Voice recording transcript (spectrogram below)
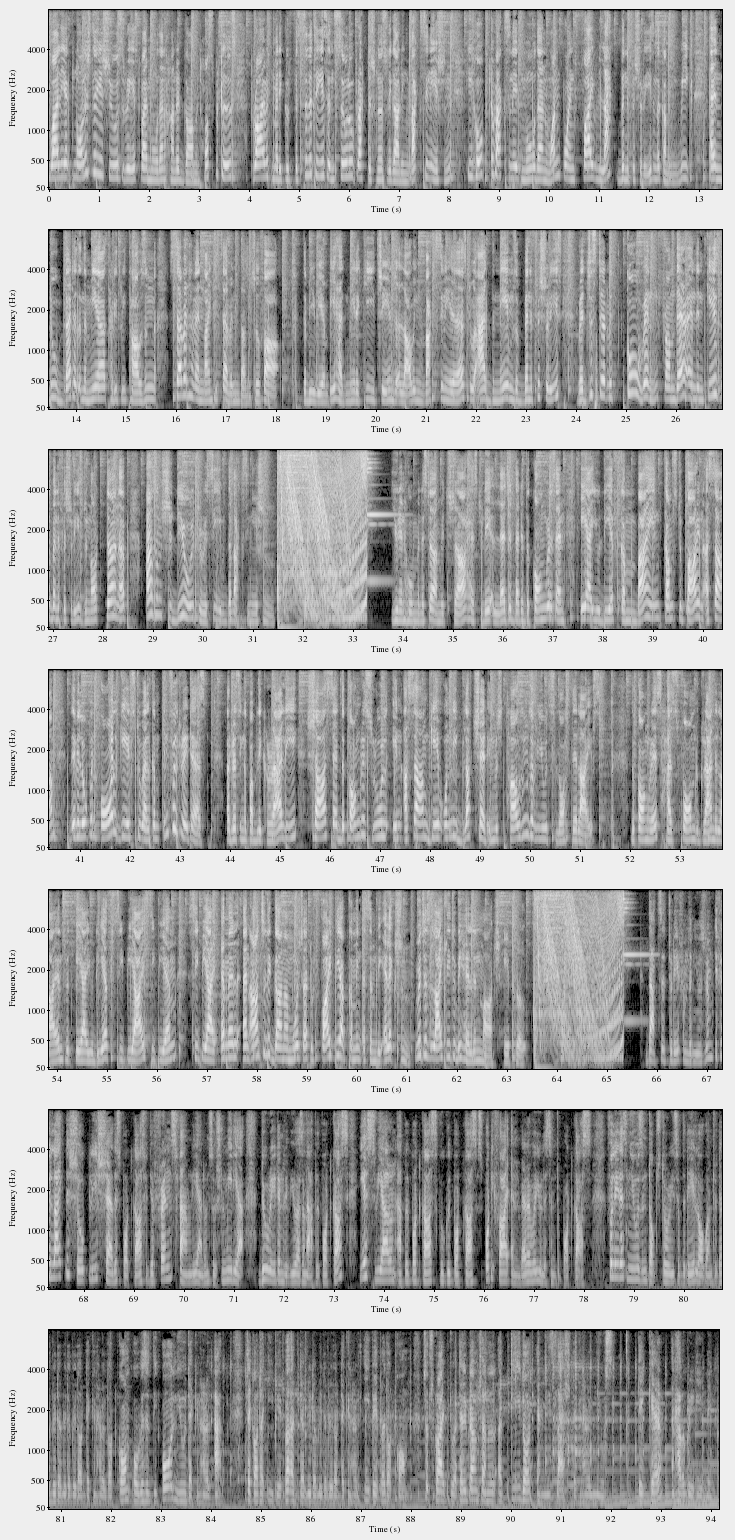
While he acknowledged the issues raised by more than 100 government hospitals, private medical facilities, and solo practitioners regarding vaccination, he hoped to vaccinate more than 1.5 lakh beneficiaries in the coming week and do better than the mere 33,797 done so far. The BBMP had made a key change allowing vaccinators to add the names of beneficiaries registered with CoWIN from their end in case the beneficiaries do not turn up as on schedule to receive the vaccination. Union Home Minister Amit Shah has today alleged that if the Congress and AIUDF combined comes to power in Assam, they will open all gates to welcome infiltrators. Addressing a public rally, Shah said the Congress rule in Assam gave only bloodshed in which thousands of youths lost their lives. The Congress has formed Grand Alliance with AIUDF, CPI, CPM, CPI ML, and Anchalik Gana Morcha to fight the upcoming assembly election, which is likely to be held in March April. Yeah. That's it today from the newsroom. If you like this show, please share this podcast with your friends, family, and on social media. Do rate and review us on Apple Podcasts. Yes, we are on Apple Podcasts, Google Podcasts, Spotify, and wherever you listen to podcasts. For latest news and top stories of the day, log on to www.deccanherald.com or visit the all new Deccan Herald app. Check out our e-paper at www.deccanheraldepaper.com. Subscribe to our Telegram channel at t.me slash Deccan Herald News. Take care and have a great evening.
